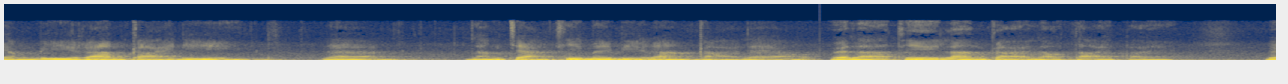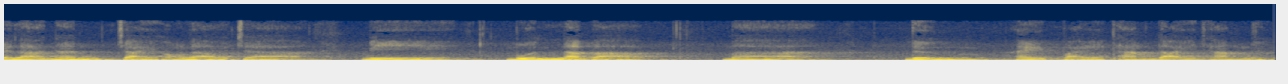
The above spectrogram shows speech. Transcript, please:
ยังมีร่างกายนี้ และหลังจากที่ไม่มีร่างกายแล้ว เวลาที่ร่างกายเราตายไป เวลานั้นใจของเราจะมี บุญและบาปมาดึงให้ไปทางใดทางหนึ่ง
